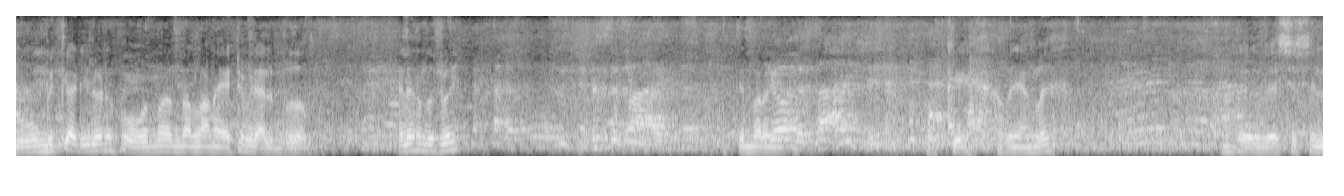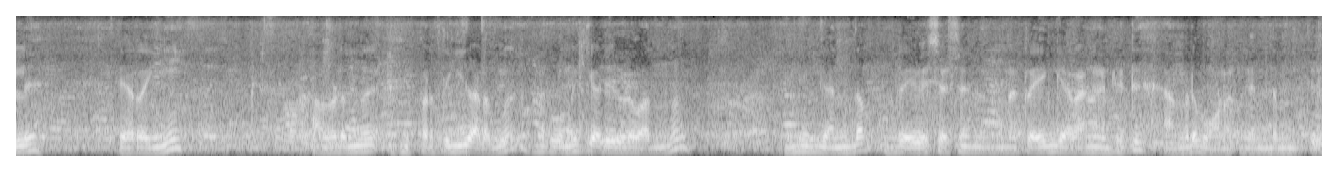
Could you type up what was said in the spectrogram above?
ഭൂമിക്ക് അടിയിലൂടെ പോകുന്നത് എന്നുള്ളതാണ് ഏറ്റവും വലിയ അത്ഭുതം. അല്ലേ സന്തോഷമായി സത്യം പറഞ്ഞു. ഓക്കെ അപ്പോൾ ഞങ്ങൾ റെയിൽവേ സ്റ്റേഷനിൽ ഇറങ്ങി അവിടുന്ന് ഇപ്പുറത്തേക്ക് കടന്ന് ഭൂമിക്ക് അടിയിലൂടെ വന്ന് ഇനി ഗന്ധം റെയിൽവേ സ്റ്റേഷനിൽ നിന്ന് ട്രെയിൻ കയറാൻ വേണ്ടിയിട്ട് അങ്ങോട്ട് പോകണം ഗന്ധത്തിൽ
